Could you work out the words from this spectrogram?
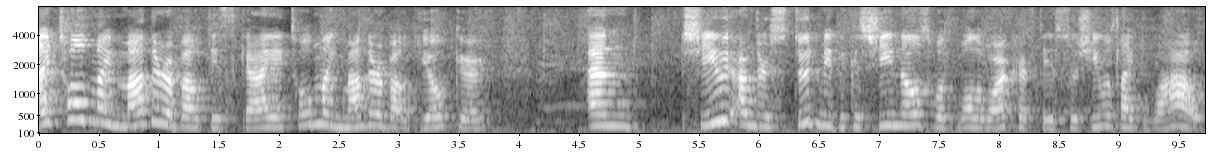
I told my mother about this guy. I told my mother about Joker, and she understood me because she knows what World of Warcraft is. So she was like, "Wow."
